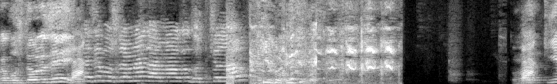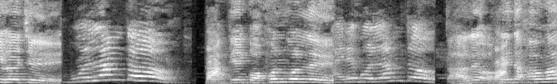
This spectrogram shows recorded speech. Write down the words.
তোমাকে বুঝতে বলেছি? ঠিক বসলাম না তার মাকে ঘর চললাম। তোমার কি হয়েছে? বললাম তো। তাকে কখন বললে? আরে বললাম তো। তাহলে ওকে দেখাও গা।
